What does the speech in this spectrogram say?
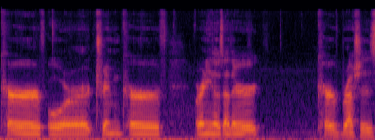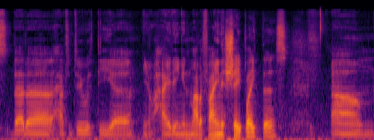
curve or trim curve or any of those other curve brushes that uh, have to do with the uh, you know hiding and modifying the shape like this um,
